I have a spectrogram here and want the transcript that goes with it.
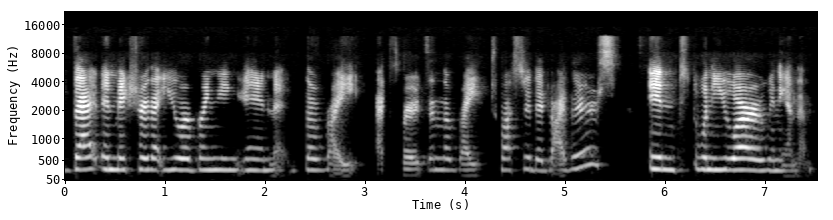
vet and make sure that you are bringing in the right experts and the right trusted advisors in when you are leaning on them?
